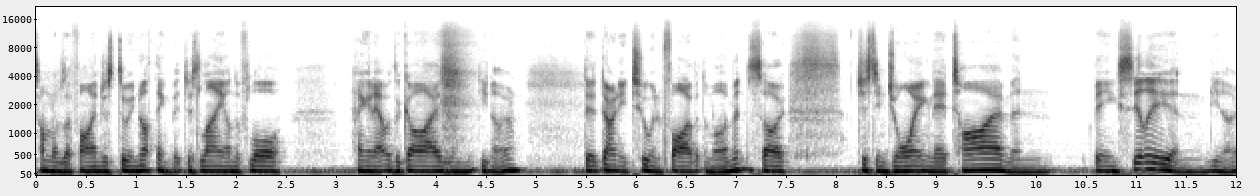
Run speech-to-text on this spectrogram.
Sometimes I find just doing nothing but just laying on the floor, hanging out with the guys, and you know, they're only two and five at the moment, so just enjoying their time and being silly and you know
